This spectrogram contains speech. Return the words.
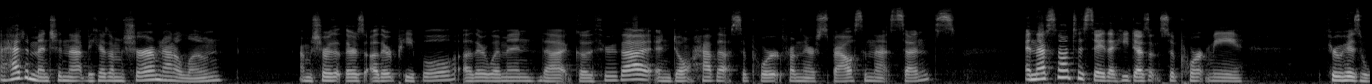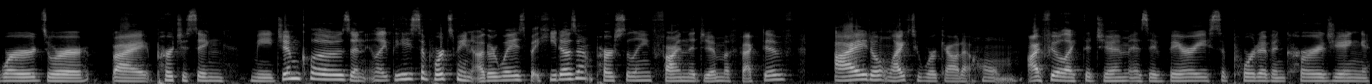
I had to mention that because I'm sure I'm not alone. I'm sure that there's other people, other women that go through that and don't have that support from their spouse in that sense. And that's not to say that he doesn't support me through his words or by purchasing me gym clothes and like he supports me in other ways, but he doesn't personally find the gym effective. I don't like to work out at home. I feel like the gym is a very supportive, encouraging,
